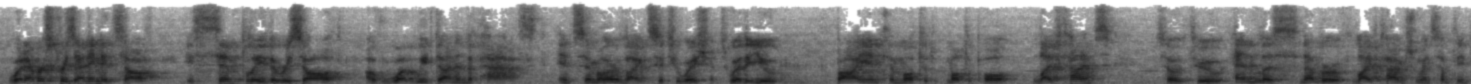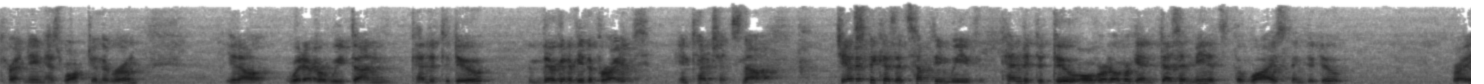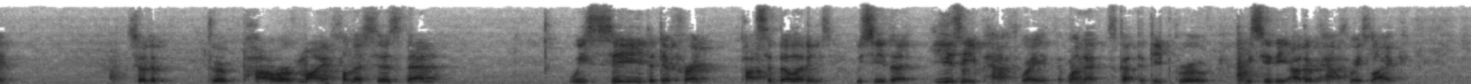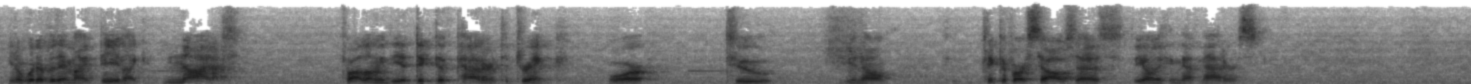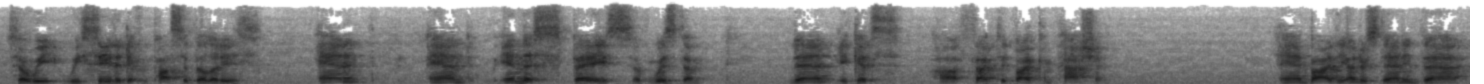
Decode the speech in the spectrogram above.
whatever's presenting itself is simply the result of what we've done in the past in similar like situations. Whether you buy into multi- multiple lifetimes, so through endless number of lifetimes when something threatening has walked in the room, you know, whatever we've done, tended to do, they're going to be the bright intentions. Now, just because it's something we've tended to do over and over again doesn't mean it's the wise thing to do. Right? So the the power of mindfulness is then we see the different possibilities. We see the easy pathway, the one that's got the deep groove. We see the other pathways like, you know, whatever they might be, like not following the addictive pattern to drink or to, you know, think of ourselves as the only thing that matters. So we, we see the different possibilities, and and in this space of wisdom, then it gets uh, affected by compassion and by the understanding that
